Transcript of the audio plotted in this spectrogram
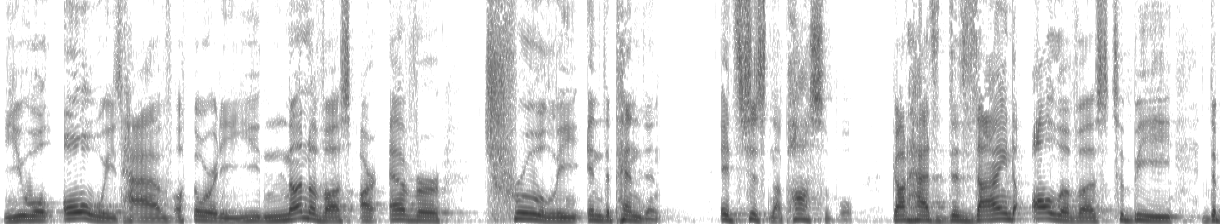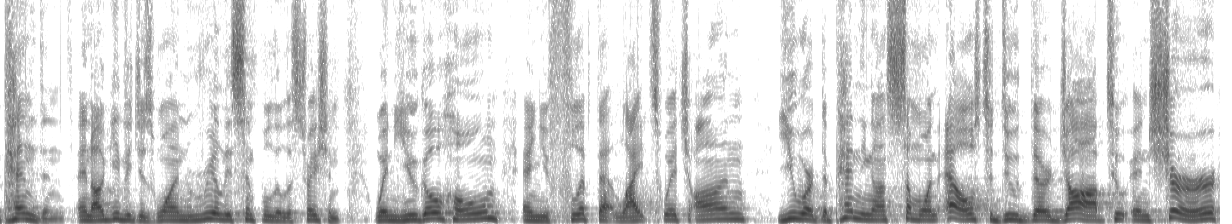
You will always have authority. You, none of us are ever truly independent. It's just not possible. God has designed all of us to be dependent. And I'll give you just one really simple illustration. When you go home and you flip that light switch on, you are depending on someone else to do their job to ensure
